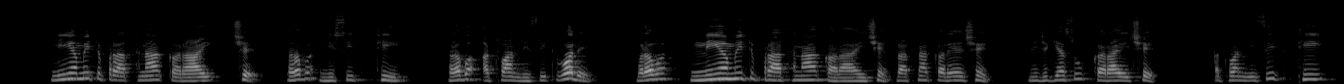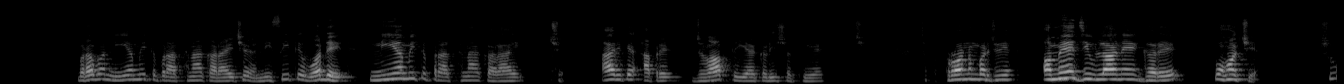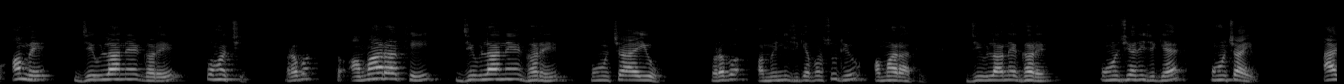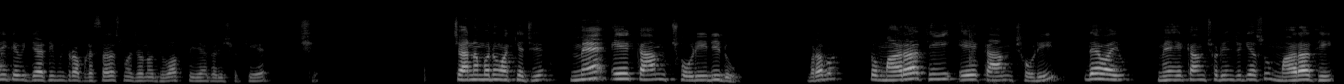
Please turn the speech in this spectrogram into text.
નિયમિત પ્રાર્થના કરાય છે. બરાબર? નિશિતથી બરાબર? અથવા નિશિત વડે. બરાબર? નિયમિત પ્રાર્થના કરાય છે. પ્રાર્થના કરે છે. ની જગ્યા શું? કરાય છે. અથવા નિશિતથી બરાબર? નિયમિત પ્રાર્થના કરાય છે. નિશિત વડે નિયમિત પ્રાર્થના કરાય છે. આ રીતે આપણે જવાબ તૈયાર કરી શકીએ છીએ. ત્રણ નંબર જોઈએ. અમે જીવલાને ઘરે પહોંચ્યા. શું? અમે જીવલાને ઘરે પહોંચ્યા, બરાબર? તો અમારાથી જીવલાને ઘરે પહોંચાયું, બરાબર? અમેની જગ્યા પર શું થયું? અમારાથી જીવલાને ઘરે પહોંચ્યાની જગ્યાએ પહોંચાયું. આ રીતે, વિદ્યાર્થી મિત્રો, આપણે સરસ મજાનો જવાબ તૈયાર કરી શકીએ છીએ. ચાર નંબરનું વાક્ય જોઈએ મેં એ કામ છોડી દીધું. બરાબર? તો મારાથી એ કામ છોડી દેવાયું. મેં એ કામ છોડીની જગ્યા શું? મારાથી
